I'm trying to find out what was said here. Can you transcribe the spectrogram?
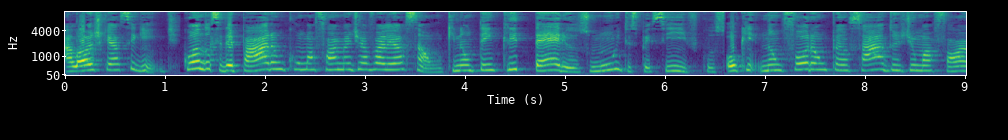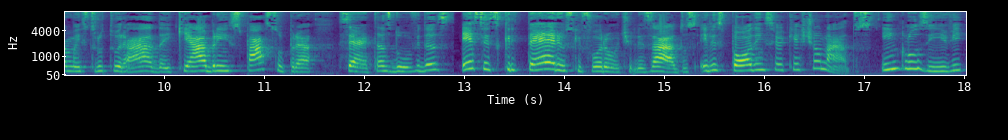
A lógica é a seguinte: quando se deparam com uma forma de avaliação que não tem critérios muito específicos ou que não foram pensados de uma forma estruturada e que abrem espaço para certas dúvidas, esses critérios que foram utilizados, eles podem ser questionados, inclusive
